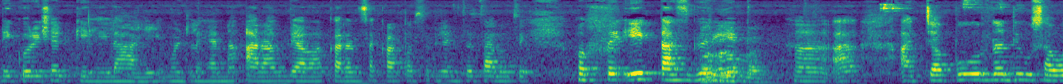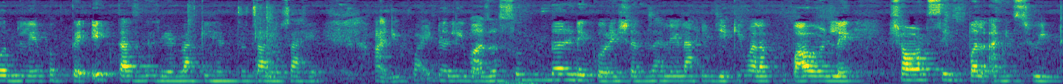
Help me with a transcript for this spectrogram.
डेकोरेशन केलेलं आहे. म्हटलं ह्यांना आराम द्यावा कारण सकाळपासून ह्यांचं चालूच आहे. फक्त एक तास घरी आहेत. हा आ- आजच्या पूर्ण दिवसामधले फक्त एक तास घरी आहेत. बाकी ह्यांचं चालूच आहे. आणि फायनली माझं सुंदर डेकोरेशन झालेलं आहे जे की मला खूप आवडलंय. शॉर्ट सिंपल आणि स्वीट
